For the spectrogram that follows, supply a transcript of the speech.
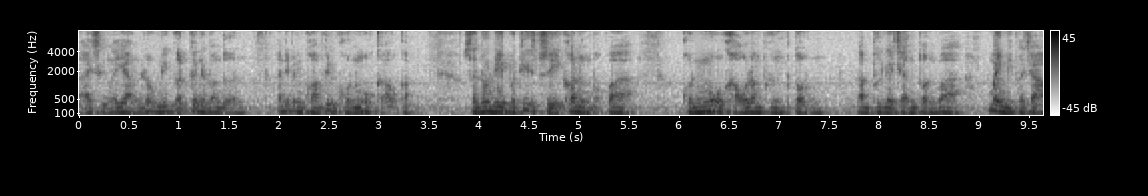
หลายสิ่งหลายอย่างโลกนี้เกิดขึ้นในบังเอิญ อันนี้เป็นความคิดคนโง่เขลาครับสดุดีบทที่ 4 ข้อหนึ่งบอกว่า คนโง่เขาลำพึงตน ลำพึงในเชิงตนว่าไม่มีพระเจ้า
